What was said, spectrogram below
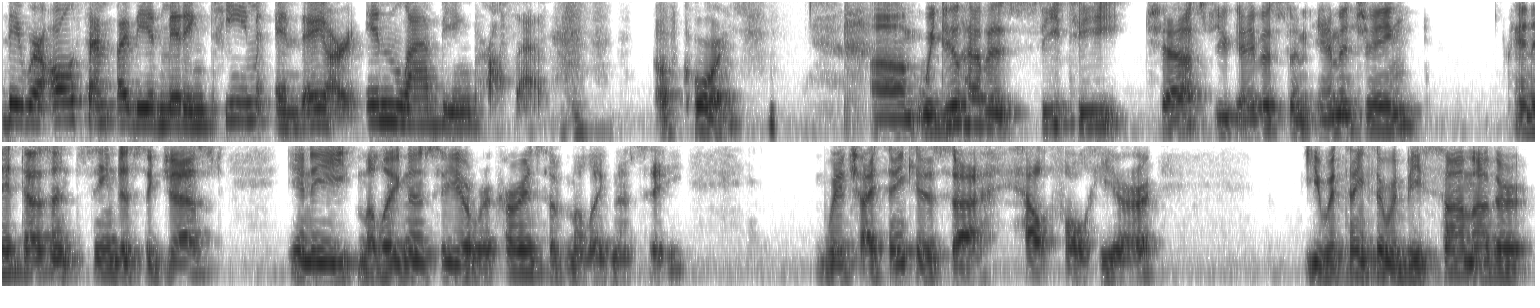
They were all sent by the admitting team and they are in lab being processed. of course. Um, we do have a CT chest. You gave us some imaging, and it doesn't seem to suggest any malignancy or recurrence of malignancy, which I think is uh, helpful here. You would think there would be some other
